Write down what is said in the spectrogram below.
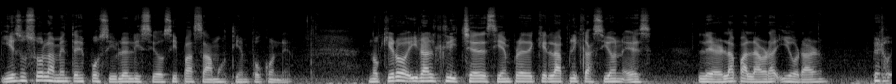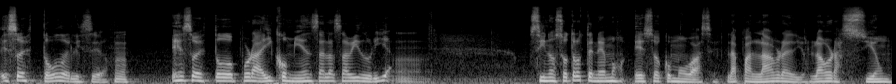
Y eso solamente es posible, Eliseo, si pasamos tiempo con Él. No quiero ir al cliché de siempre de que la aplicación es leer la palabra y orar, pero eso es todo, Eliseo. Mm. Eso es todo, por ahí comienza la sabiduría. Mm. Si nosotros tenemos eso como base, la palabra de Dios, la oración,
